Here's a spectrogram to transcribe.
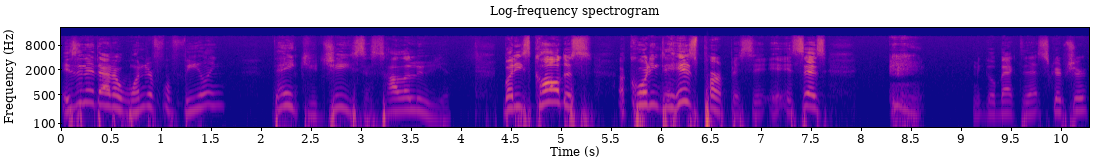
Isn't it that a wonderful feeling? Thank you, Jesus. Hallelujah. But He's called us according to His purpose. It, it says, let me go back to that scripture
